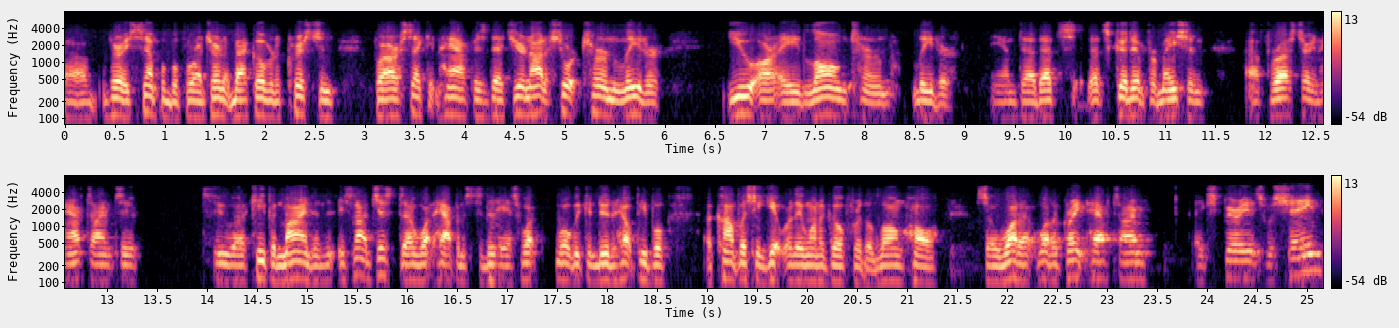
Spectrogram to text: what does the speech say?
uh, very simple. Before I turn it back over to Christian for our second half, is that you're not a short-term leader, you are a long-term leader, and uh, that's that's good information uh, for us during halftime to to uh, keep in mind. And it's not just uh, what happens today; it's what what we can do to help people accomplish and get where they want to go for the long haul. So what a what a great halftime experience with Shane.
